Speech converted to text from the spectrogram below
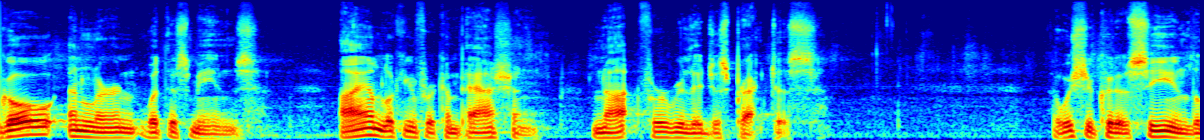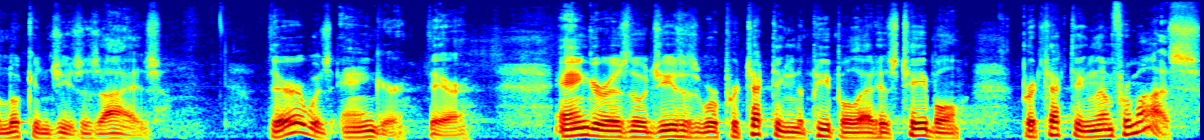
Go and learn what this means. I am looking for compassion, not for religious practice. I wish you could have seen the look in Jesus' eyes. There was anger there, Anger as though Jesus were protecting the people at his table, protecting them from us.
